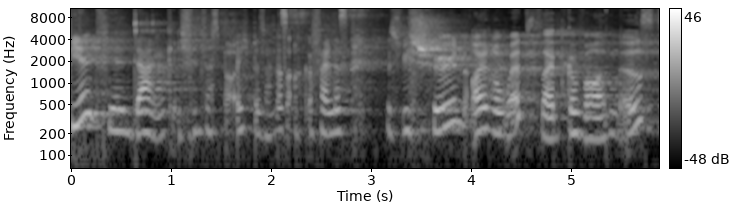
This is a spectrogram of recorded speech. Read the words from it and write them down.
Vielen, vielen Dank. Ich finde, was bei euch besonders aufgefallen ist, ist, wie schön eure Website geworden ist.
